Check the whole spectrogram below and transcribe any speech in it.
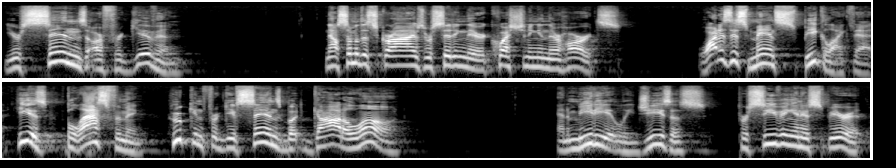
your sins are forgiven. Now, some of the scribes were sitting there, questioning in their hearts, Why does this man speak like that? He is blaspheming. Who can forgive sins but God alone? And immediately Jesus, perceiving in his spirit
